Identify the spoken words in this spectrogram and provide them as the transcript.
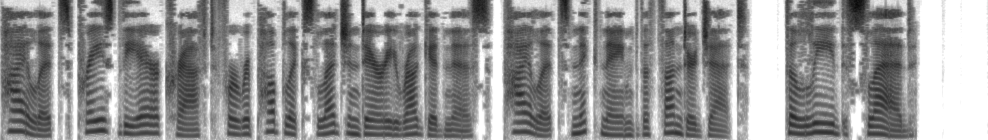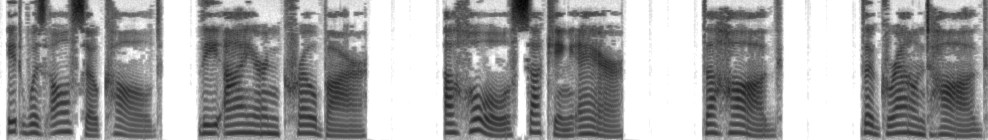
Pilots praised the aircraft for Republic's legendary ruggedness. Pilots nicknamed the Thunderjet, the lead sled. It was also called the Iron Crowbar, a hole sucking air, the Hog, the Groundhog,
